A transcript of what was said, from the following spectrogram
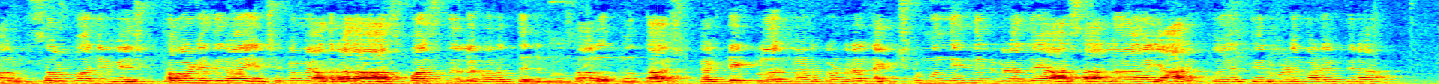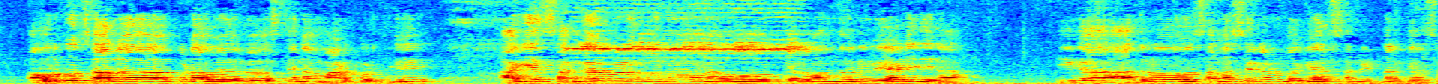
ಅಲ್ಪ ಸ್ವಲ್ಪ ನೀವು ಎಷ್ಟು ತಗೊಂಡಿದ್ದೀರಾ, ಹೆಚ್ಚು ಕಮ್ಮಿ ಅದರ ಆಸ್ಪಾಸ್ನಲ್ಲೇ ಬರುತ್ತೆ ನಿಮ್ಮ ಸಾಲದ ಮೊತ್ತ. ಅಷ್ಟು ಕಟ್ಟಿ ಕ್ಲೋಸ್ ಮಾಡ್ಕೊಂಡ್ರೆ ನೆಕ್ಸ್ಟ್ ಮುಂದಿನ ದಿನಗಳಲ್ಲಿ ಆ ಸಾಲ ಯಾರು ತಿರುವಳಿ ಮಾಡಿರ್ತೀರಾ, ಅವ್ರಿಗೂ ಸಾಲ ಕೂಡ ವ್ಯ- ವ್ಯವಸ್ಥೆ ನಾವು ಮಾಡ್ಕೊಡ್ತೀವಿ. ಹಾಗೆ ಸಂಘಗಳಿಗೂ ನಾವು ಕೆಲವೊಂದು ನೀವು ಹೇಳಿದೀರಾ ಈಗ ಅದ್ರ ಸಮಸ್ಯೆಗಳನ್ನ ಬಗೆಹರಿಸೋ ನಿಟ್ಟಿನಲ್ಲಿ ಕೆಲಸ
